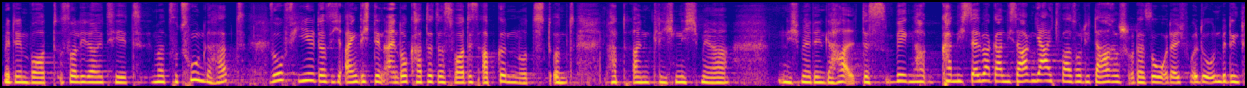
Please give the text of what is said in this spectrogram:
mit dem Wort Solidarität immer zu tun gehabt. So viel, dass ich eigentlich den Eindruck hatte, das Wort ist abgenutzt und hat eigentlich nicht mehr nicht mehr den Gehalt. Deswegen kann ich selber gar nicht sagen, ja, ich war solidarisch oder so oder ich wollte unbedingt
